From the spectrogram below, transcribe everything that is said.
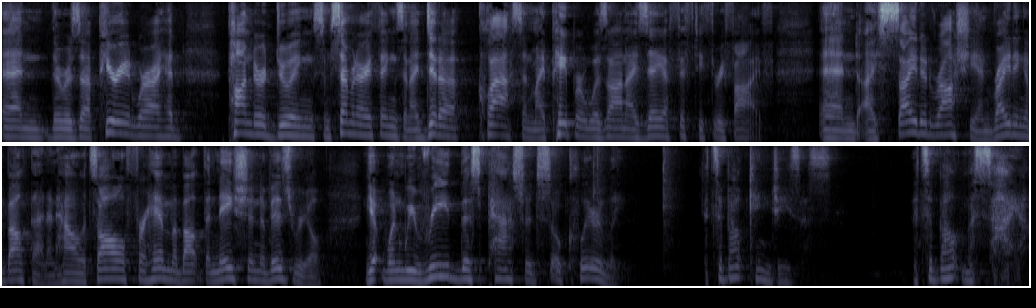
and there was a period where I had pondered doing some seminary things, and I did a class, and my paper was on Isaiah 53:5. And I cited Rashi and writing about that and how it's all for him about the nation of Israel. Yet when we read this passage so clearly, it's about King Jesus. It's about Messiah.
